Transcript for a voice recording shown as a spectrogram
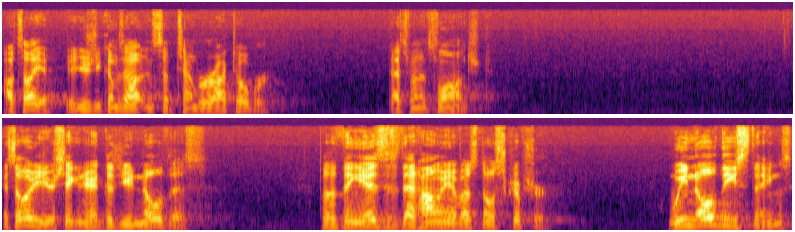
I'll tell you, it usually comes out in September or October. That's when it's launched. And some of you are shaking your head because you know this. But the thing is, is that how many of us know Scripture? We know these things,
